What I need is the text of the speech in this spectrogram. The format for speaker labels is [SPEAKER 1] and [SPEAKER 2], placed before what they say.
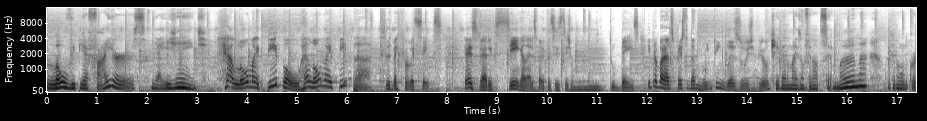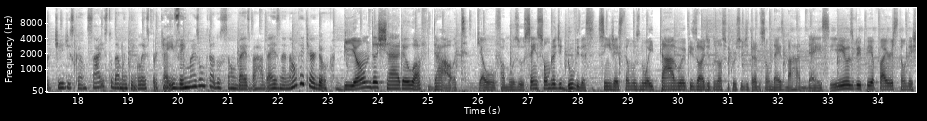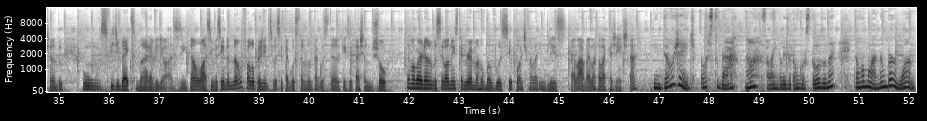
[SPEAKER 1] Hello, VPFires! E aí, gente?
[SPEAKER 2] Hello, my people! Hello, my pipa! Tudo bem com vocês? Eu espero que sim, galera. Espero que vocês estejam muito bens e preparados para estudar muito inglês hoje, viu?
[SPEAKER 1] Chegando mais um final de semana para todo mundo curtir, descansar e estudar muito inglês, porque aí vem mais um tradução 10/10, né? Não, teacher do?
[SPEAKER 2] Beyond the Shadow of Doubt que é o famoso Sem Sombra de Dúvidas. Sim, já estamos no oitavo episódio do nosso curso de tradução 10/10 e os VPFires estão deixando uns feedbacks maravilhosos. Então, ó, se você ainda não falou pra gente se você tá gostando ou não tá gostando, o que, que você tá achando do show, estamos aguardando você lá no Instagram, arroba você pode falar inglês. Vai lá, vai lá falar com a gente, tá?
[SPEAKER 1] Então, gente, bora estudar. Ah, falar inglês é tão gostoso, né? Então vamos lá, number one.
